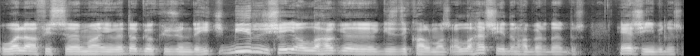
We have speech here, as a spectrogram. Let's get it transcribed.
ve la fis semai ve de gökyüzünde hiçbir şey Allah'a e, gizli kalmaz. Allah her şeyden haberdardır. Her şeyi bilir.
